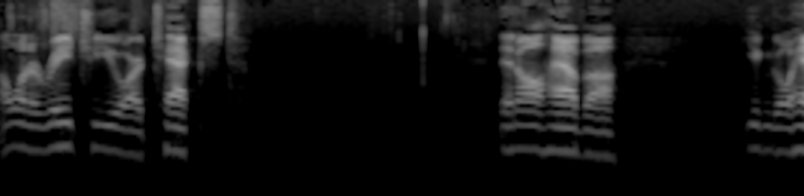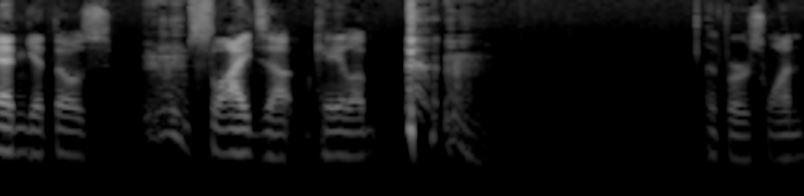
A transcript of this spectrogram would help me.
I want to read to you our text. Then I'll have, uh, you can go ahead and get those slides up, Caleb. the first one.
